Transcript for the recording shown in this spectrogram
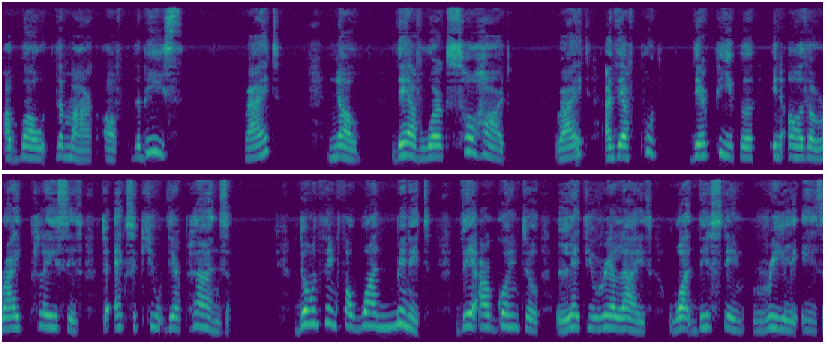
about the mark of the beast, right? No, they have worked so hard, right? And they have put their people in all the right places to execute their plans. Don't think for one minute they are going to let you realize what this thing really is.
